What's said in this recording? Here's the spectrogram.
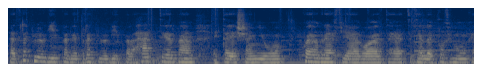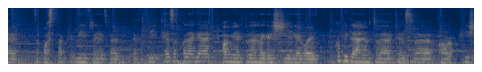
tehát repülőgéppel, illetve repülőgéppel a háttérben, egy teljesen jó koreográfiával, tehát tényleg profi munkát hoztak létre, illetve vittek véghez a kollégák. Ami a különlegessége, hogy kapitányoktól elkezdve a kis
